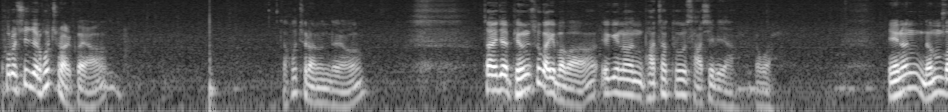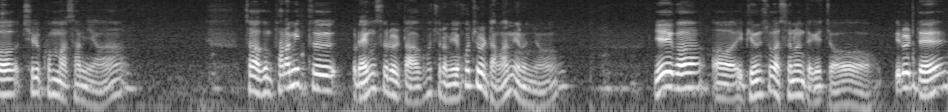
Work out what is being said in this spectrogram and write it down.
프로시저를 호출할 거야. 자, 호출하는데요. 자, 이제 변수가 이 봐봐. 여기는 바차2 40이야. 요거. 얘는 넘버 7,3이야. 자, 그럼 파라미터 랭스를 딱 호출하면 얘 호출을 당하면은요. 얘가 어, 이 변수가 선언되겠죠. 이럴 때,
